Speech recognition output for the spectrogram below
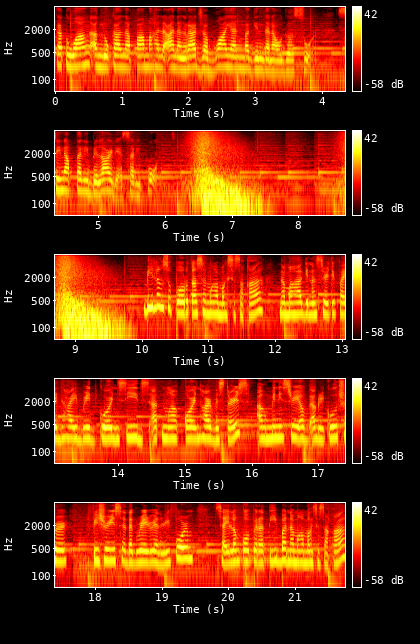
katuwang ang lokal na pamahalaan ng Raja Buayan, Maguindanao del Sur. Si Naptali Velarde sa report. Bilang suporta sa mga magsasaka na mahagi ng certified hybrid corn seeds at mga corn harvesters, ang Ministry of Agriculture, Fisheries and Agrarian Reform sa ilang kooperatiba ng mga magsasaka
